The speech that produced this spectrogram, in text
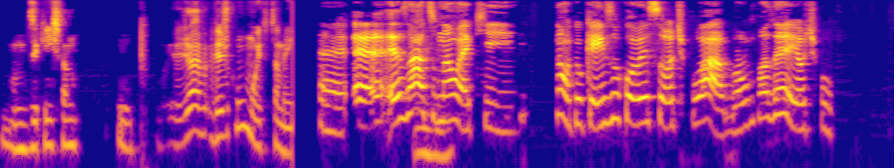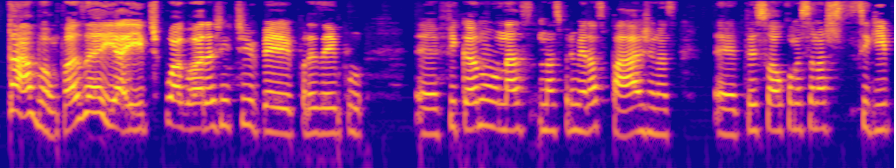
vamos dizer que a gente tá no. Eu já vejo como muito também. É, é, é exato, Uhum. não, é que. Não, que o Kenzo começou, tipo, ah, vamos fazer. E eu, tipo, tá, vamos fazer. E aí, tipo, agora a gente vê, por exemplo, é, ficando nas, nas primeiras páginas, é, pessoal começando a seguir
